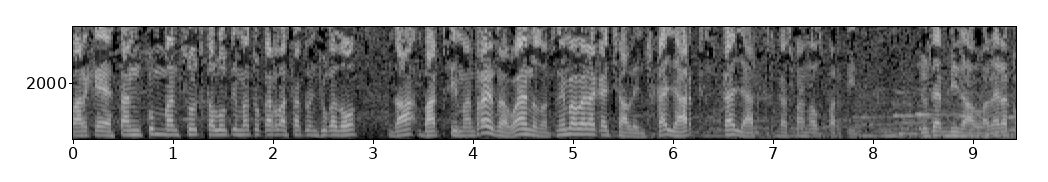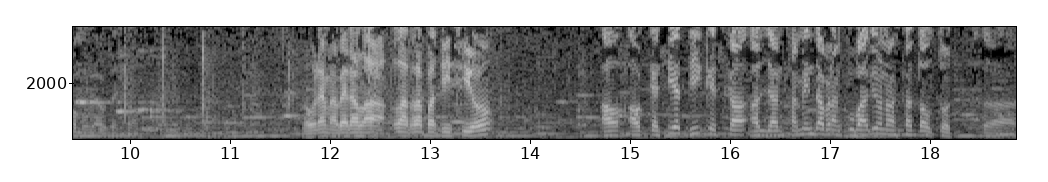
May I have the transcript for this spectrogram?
perquè estan convençuts que l'últim a tocar-la ha estat un jugador de Baxi Manresa. Bueno, doncs anem a veure aquest challenge. Que llargs, que llargs que es fan els partits. Josep Vidal, a veure com ho veus, això. Veurem, a veure la, la repetició. El, el que sí et dic és que el llançament de Branco Badio no ha estat del tot eh,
